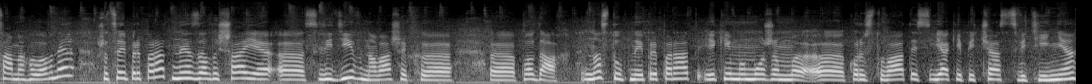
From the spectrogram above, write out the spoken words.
саме головне, що цей препарат не залишає слідів на ваших плодах. Наступний препарат, яким ми можемо е, користуватись, як і під час цвітіння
